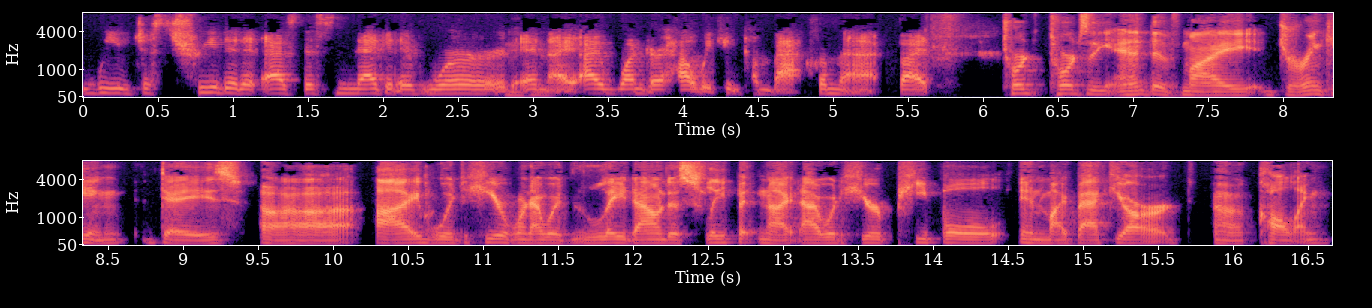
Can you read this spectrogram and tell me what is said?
we've just treated it as this negative word. Mm-hmm. And I, I wonder how we can come back from that. But toward towards the end of my drinking days, uh, I would hear when I would lay down to sleep at night, I would hear people in my backyard uh, calling,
